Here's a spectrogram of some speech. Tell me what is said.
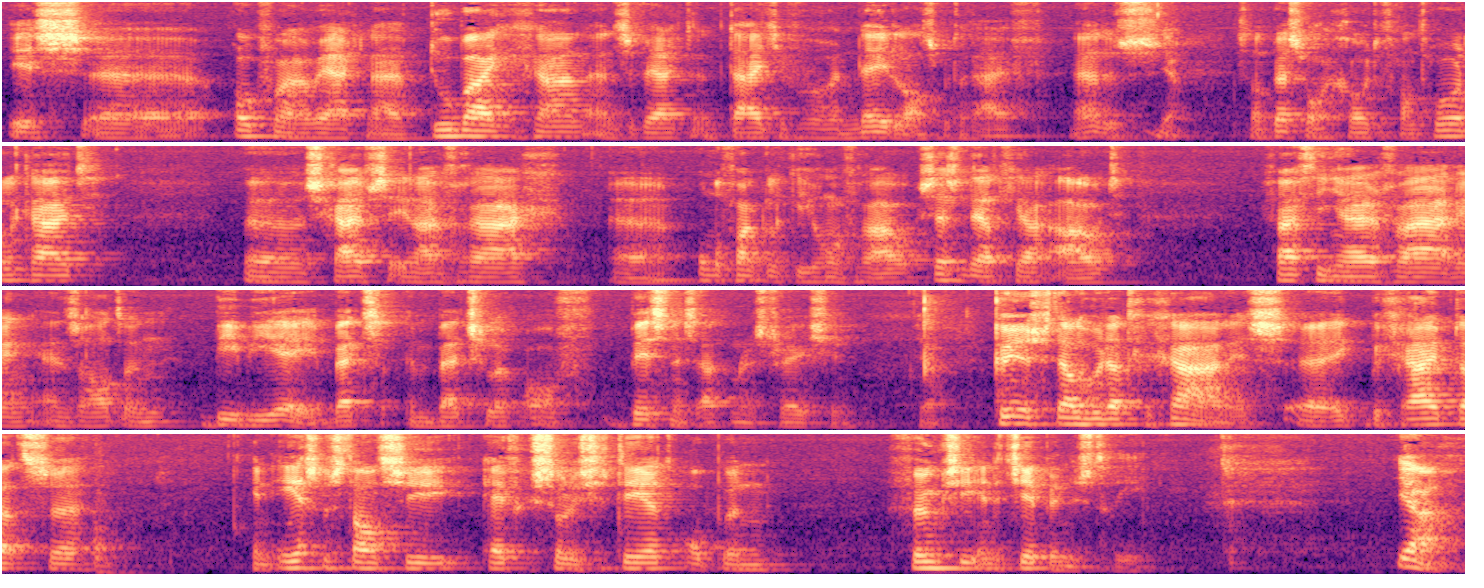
is uh, ook voor haar werk naar Dubai gegaan en ze werkte een tijdje voor een Nederlands bedrijf. dus ja. ze had best wel een grote verantwoordelijkheid. Uh, schrijft ze in haar vraag, onafhankelijke jonge vrouw, 36 jaar oud, 15 jaar ervaring en ze had een BBA, een Bachelor of Business Administration. Ja. Kun je eens vertellen hoe dat gegaan is? Uh, ik begrijp dat ze in eerste instantie heeft gesolliciteerd op een functie in de chipindustrie. Ja,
